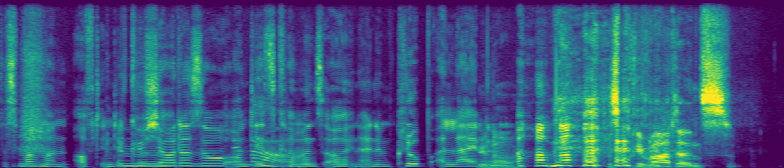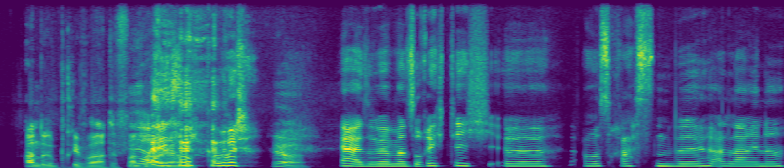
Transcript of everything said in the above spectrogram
Das macht man oft in der Genau. Küche oder so und jetzt Genau. kann man es auch in einem Club alleine. Genau. Das Private ins andere Private verlagern. Richtig gut. Ja. Ja, also wenn man so richtig äh, ausrasten will alleine,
